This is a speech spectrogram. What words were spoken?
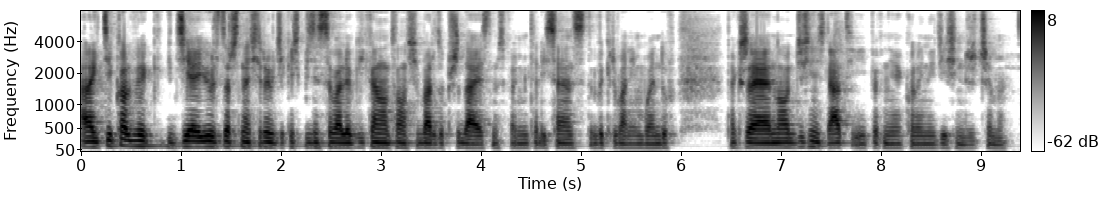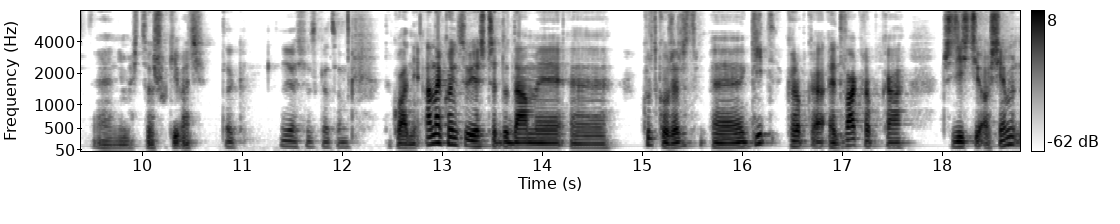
ale gdziekolwiek, gdzie już zaczyna się robić jakaś biznesowa logika, no to on się bardzo przydaje z tym swoim IntelliSense, z tym wykrywaniem błędów. Także no 10 lat i pewnie kolejnych 10 życzymy. E, nie ma się co oszukiwać. Tak. Ja się zgadzam. Dokładnie. A na końcu jeszcze dodamy e, krótką rzecz. E, Git.2.38 e,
